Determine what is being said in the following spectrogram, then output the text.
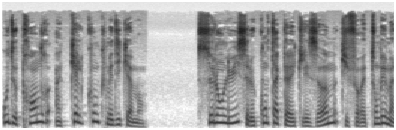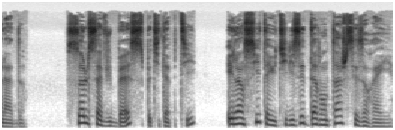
ou de prendre un quelconque médicament. Selon lui, c'est le contact avec les hommes qui ferait tomber malade. Seule sa vue baisse petit à petit et l'incite à utiliser davantage ses oreilles.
